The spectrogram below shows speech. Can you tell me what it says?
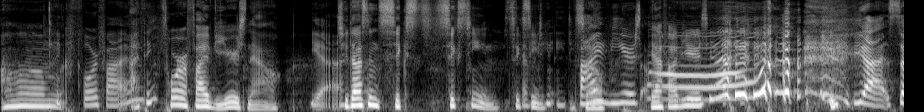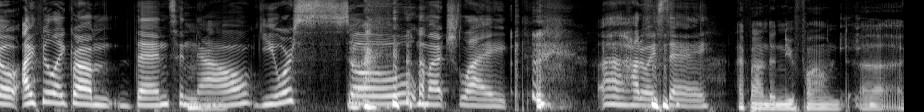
um, Like four or five? I think four or five years now. Yeah. 2016, 16. 17, 18, So, years. yeah, five years, Aw. yeah. So I feel like from then to Mm-hmm. now, you are so much like, uh, how do I say? I found a newfound uh,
